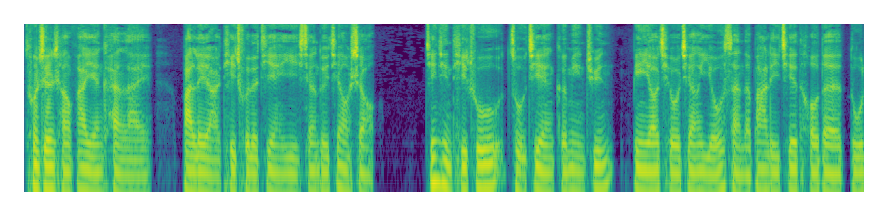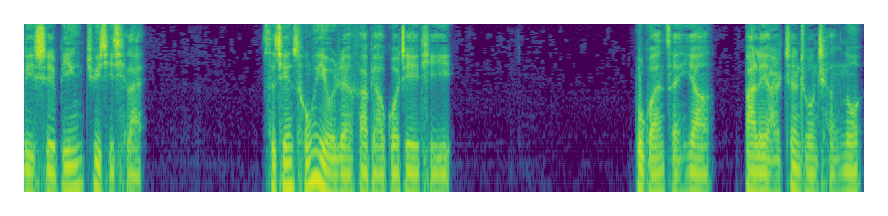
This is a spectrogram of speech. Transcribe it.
从整场发言看来。巴雷尔提出的建议相对较少，仅仅提出组建革命军，并要求将游散的巴黎街头的独立士兵聚集起来。此前从未有人发表过这一提议。不管怎样，巴雷尔郑重承诺，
